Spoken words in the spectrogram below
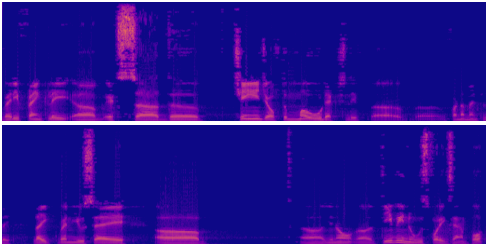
very frankly, it's the change of the mode, actually, fundamentally. Like when you say... Uh, you know, uh, TV news, for example,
